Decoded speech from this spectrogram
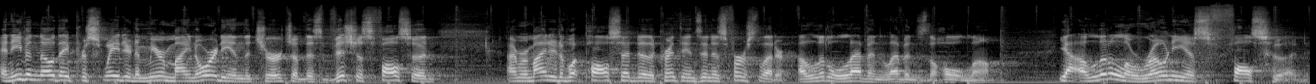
And even though they persuaded a mere minority in the church of this vicious falsehood, I'm reminded of what Paul said to the Corinthians in his first letter a little leaven leavens the whole lump. Yeah, a little erroneous falsehood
